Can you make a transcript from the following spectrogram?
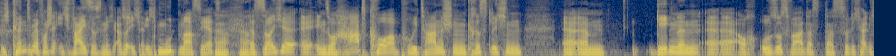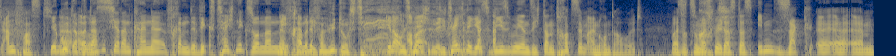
Ich könnte mir vorstellen, ich weiß es nicht, also ich, ich mutmaße jetzt, Ja, ja. dass solche äh, in so hardcore puritanischen, christlichen äh, ähm, Gegenden äh, äh, auch Usus war, dass, dass du dich halt nicht anfasst. Ja gut, ne? aber Also- das ist ja dann keine fremde Wichstechnik, sondern eine Nee, fremde die- Verhütungstechnik. Genau, aber die Technik ist, wie man sich dann trotzdem einen runterholt. Weißt du, zum Beispiel, dass das im Sack äh, äh, ähm,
